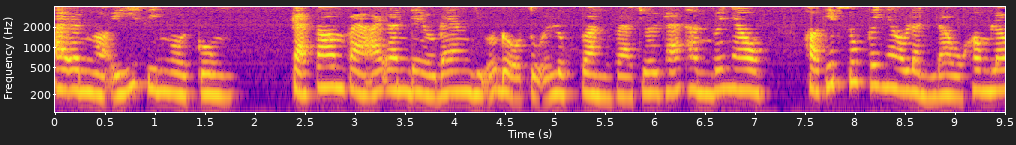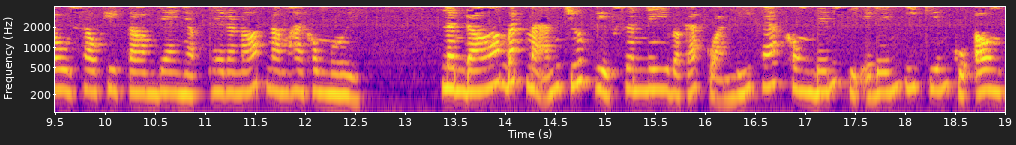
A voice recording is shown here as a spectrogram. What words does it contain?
Ian ngỏ ý xin ngồi cùng Cả Tom và Ian đều đang giữa độ tuổi lục tuần và chơi khá thân với nhau. Họ tiếp xúc với nhau lần đầu không lâu sau khi Tom gia nhập Theranos năm 2010. Lần đó, bất mãn trước việc Sunny và các quản lý khác không đếm xỉa đến ý kiến của ông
